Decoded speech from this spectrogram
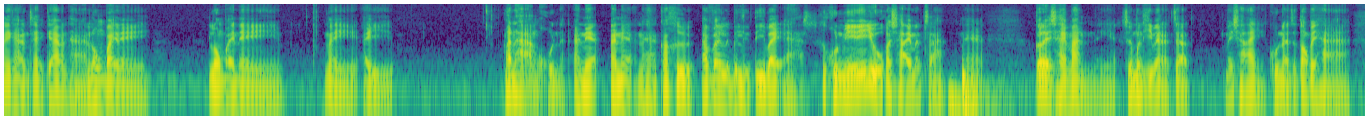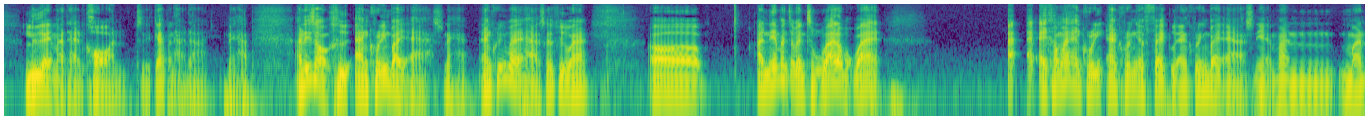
ในการใช้แก้ปัญหาลงไปในลงไปในในไอปัญหาของคุณ อันเนี้ยอันเนี้ยนะฮะก็คือ availability bias คือคุณมีนี้อยู่ก็ใช้มันซะนะฮะก็เลยใช้มันอย่างเงี้ยซึ่งบางทีมันอาจจะไม่ใช่ คุณอาจจะต้องไปหาเลื่อยมาแทนคอนถึงจะแก้ปัญหาได้นะครับ อันที่สองคือ anchoring bias นะครับ anchoring bias ก็คือว่าเอ่ออันนี้มันจะเป็นสมมติว่าเราบอกว่า ไอ้คำว่า anchoring anchoring effect หรือ anchoring bias เนี่ยมันมัน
